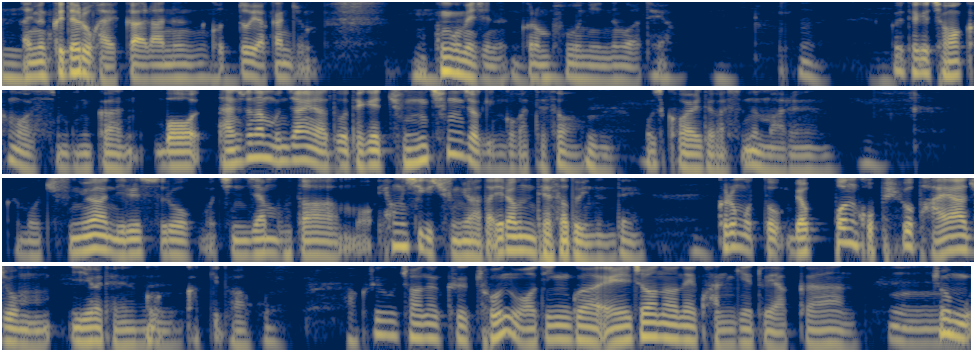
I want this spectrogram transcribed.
음. 아니면 그대로 갈까라는 것도 약간 좀 음. 궁금해지는 그런 부분이 있는 것 같아요. 그 되게 정확한 것 같습니다. 그러니까 뭐 단순한 문장이라도 되게 중층적인 것 같아서 음. 오스카 와일드가 쓰는 말은 뭐 중요한 일일수록 뭐 진지함보다 뭐 형식이 중요하다 이런 대사도 있는데 그런 것도 몇 번 곱씹어 봐야 좀 이해가 되는 것 음. 같기도 하고 아, 그리고 저는 그 존 워딩과 앨저넌의 관계도 약간 음. 좀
